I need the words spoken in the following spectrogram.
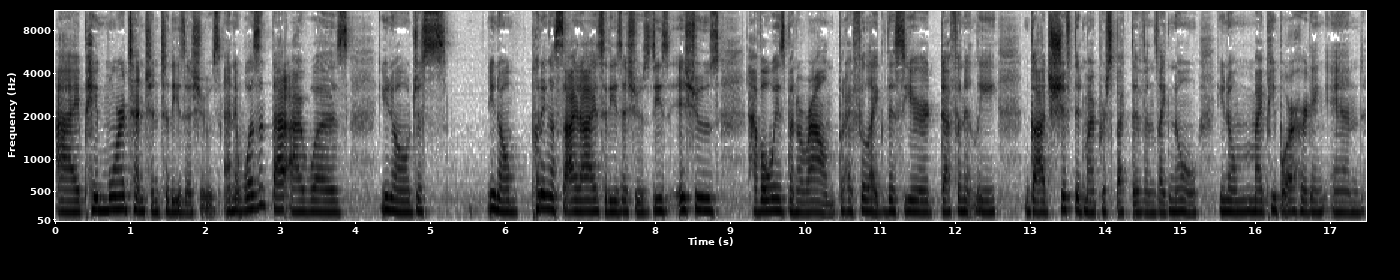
I pay more attention to these issues. And it wasn't that I was, you know, just you know, putting a side eye to these issues. These issues have always been around, but I feel like this year definitely God shifted my perspective and it's like, no, you know, my people are hurting and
